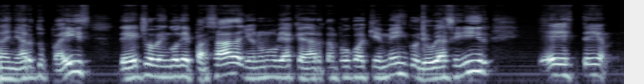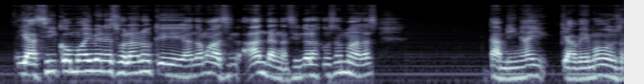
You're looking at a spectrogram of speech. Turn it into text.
dañar tu país, de hecho vengo de pasada, yo no me voy a quedar tampoco aquí en México, yo voy a seguir. Este, y así como hay venezolanos que andamos andan haciendo las cosas malas, también hay que habemos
